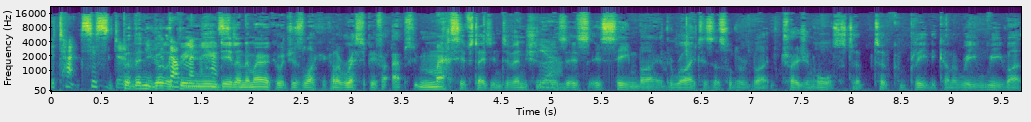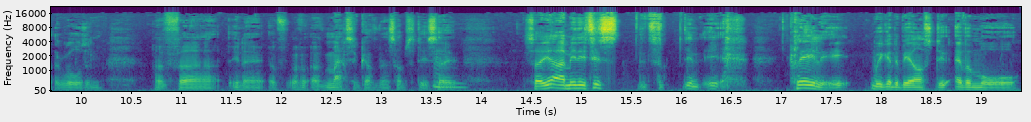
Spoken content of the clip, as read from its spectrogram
the tax system. But then you've got the, Green New Deal to- in America, which is like a kind of recipe for absolute massive state intervention. Yeah. Is, is, is seen by the right as a sort of like Trojan horse to, to completely kind of re- rewrite the rules and of uh, you know of, of, of massive government subsidies. So, Mm. So yeah, I mean, it is. It's it, clearly we're going to be asked to do ever more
